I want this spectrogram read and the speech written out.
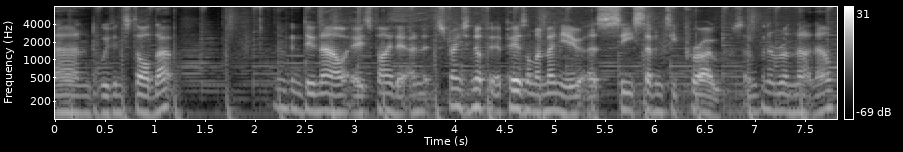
and we've installed that. What I'm going to do now is find it, and strange enough, it appears on my menu as C70 Pro. So we're going to run that now.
